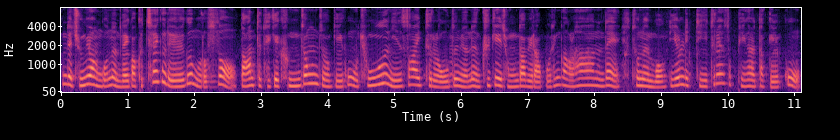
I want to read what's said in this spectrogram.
근데 중요한 거는 내가 그 책을 읽음으로써 나한테 되게 긍정적이고 좋은 insight를 얻으면 은 그게 정답이라고 생각을 하는데 저는 뭐 리얼리티 트랜서핑을 딱 읽고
